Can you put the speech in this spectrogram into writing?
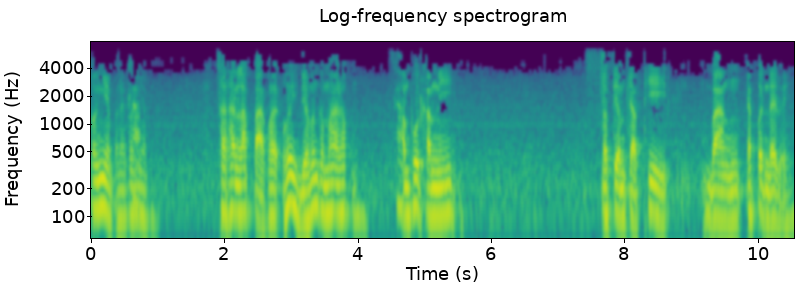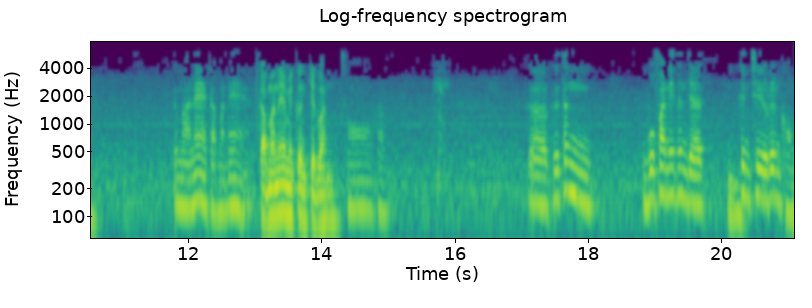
ก็เงียบอะไรก็เงียบ ถ้าท่านรับปากว่าเฮ้ยเดี๋ยวมันก็มาหรอกครับคำพูดคำนี้ เราเตรียมจับที่บางแอปเปิลได้เลยคือมาแน่กลับมาแน่ กลับมาแน่ไม่เกินเจ็ดวันอ๋อครับ ก็คือท่าน บูฟันนี่ท่านจะขึ้นชื่อเรื่องของ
